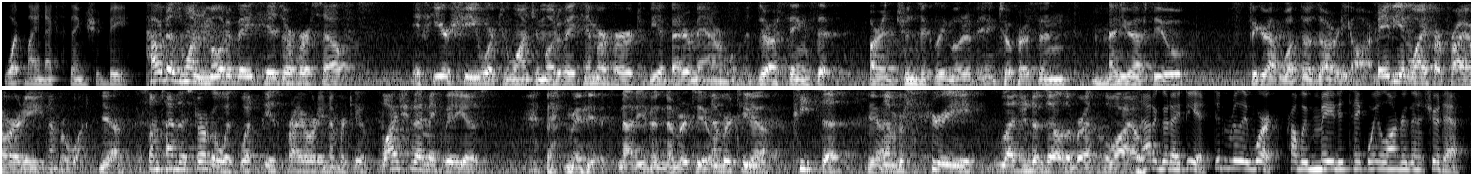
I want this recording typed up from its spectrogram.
what my next thing should be. How does one motivate his or herself if he or she were to want to motivate him or her to be a better man or woman? There are things that are intrinsically motivating to a person, mm-hmm. and you have to figure out what those already are. Baby and wife are priority number one. Yeah, Sometimes I struggle with what is priority number two. Why should I make videos? that maybe it's not even number two. Number two, Yeah. pizza. Yeah. Number three, Legend of Zelda Breath of the Wild. Not a good idea. Didn't really work. Probably made it take way longer than it should have.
